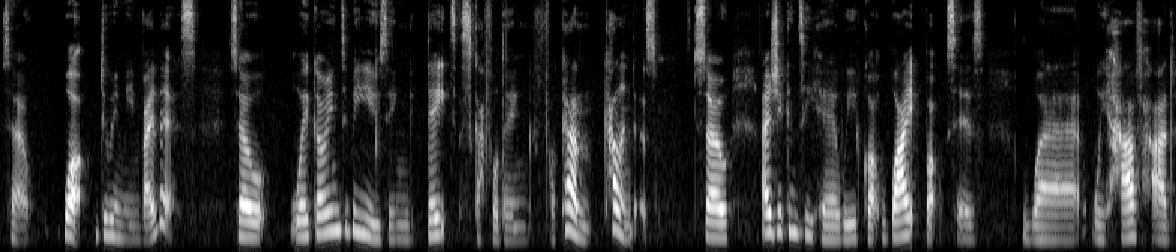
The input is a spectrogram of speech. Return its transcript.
So what do we mean by this? So we're going to be using date scaffolding for cal calendars. So as you can see here, we've got white boxes where we have had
